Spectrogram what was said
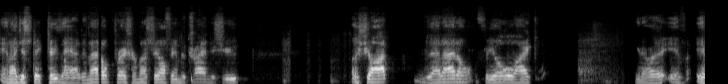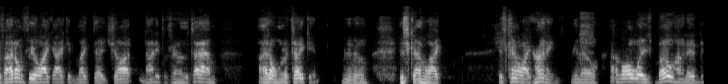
and I just stick to that. And I don't pressure myself into trying to shoot a shot that I don't feel like you know, uh, if if I don't feel like I can make that shot ninety percent of the time, I don't want to take it. You know, it's kind of like it's kind of like hunting. You know, I've always bow hunted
